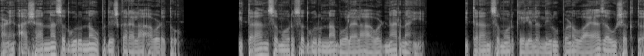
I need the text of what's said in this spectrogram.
आणि आशांना सद्गुरूंना उपदेश करायला आवडतो. इतरांसमोर सद्गुरूंना बोलायला आवडणार नाही. इतरांसमोर केलेलं निरूपण वाया जाऊ शकतं.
